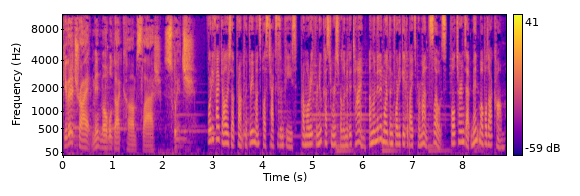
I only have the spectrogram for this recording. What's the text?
Give it a try at mintmobile.com slash switch. $45 up front for three months plus taxes and fees. Promo for new customers for limited time. Unlimited more than 40 gigabytes per month. Slows. Full terms at mintmobile.com.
